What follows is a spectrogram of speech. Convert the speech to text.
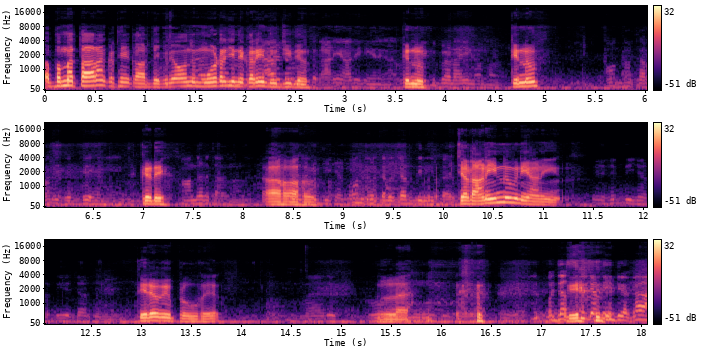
ਆਪਾਂ ਮੈਂ ਤਾਰਾਂ ਇਕੱਠੀਆਂ ਕਰ ਦੇ ਕਰਿਆ ਉਹਨੇ ਮੋਟਰ ਜੀ ਨੇ ਕਰੀ ਦੂਜੀ ਦੇ ਕਿੰਨੂੰ? ਕਿੰਨੂੰ? ਕਿਹੜੇ? ਆਹੋ ਆਹੋ। ਚੜਾਣੀ ਇਹਨੂੰ ਵੀ ਨਹੀਂ ਆਣੀ। ਤੇਰਾ ਕੋਈ ਪ੍ਰੂਫ ਹੈ। ਮੈਂ ਤੇ ਲੈ। ਉਹ ਜੱਸੀ ਚੜਦੀ ਹੁੰਦੀ ਕਾ?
